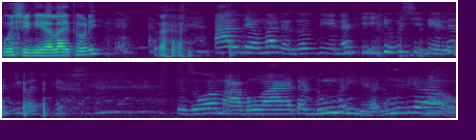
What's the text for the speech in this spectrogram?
ઉશીની હલાય થોડી? આલ દે અમારે તો જમતી નથી ઉછીને હોત તો. જોવામાં આ બહુ આ તો ડુંગળી જેવા ડુંગળી લેવા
